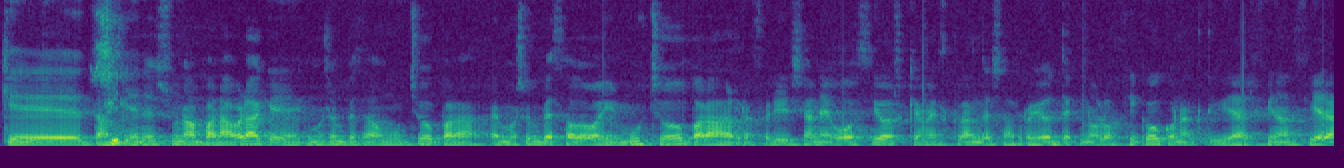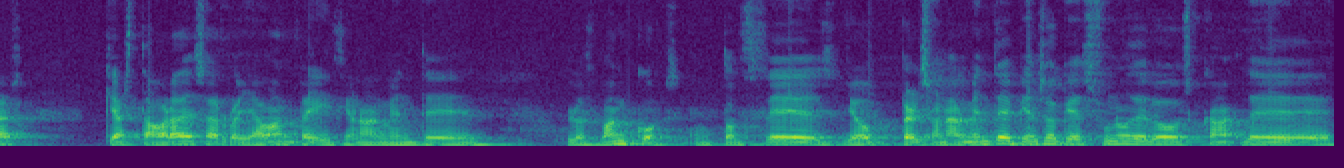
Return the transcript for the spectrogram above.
que también es una palabra que, hemos empezado mucho para, hemos empezado a oír mucho para referirse a negocios que mezclan desarrollo tecnológico con actividades financieras que hasta ahora desarrollaban tradicionalmente los bancos. Entonces, yo personalmente pienso que es uno de los de,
